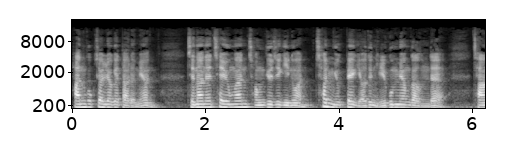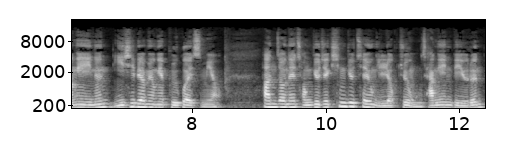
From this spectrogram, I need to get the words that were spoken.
한국전력에 따르면 지난해 채용한 정규직 인원 1,687명 가운데 장애인은 20여 명에 불과했으며 한전의 정규직 신규 채용 인력 중 장애인 비율은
